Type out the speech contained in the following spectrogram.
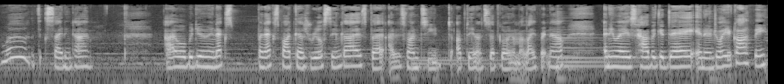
woo, it's exciting time. I will be doing my next my next podcast real soon, guys. But I just wanted to, to update on stuff going on my life right now. Anyways, have a good day and enjoy your coffee.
